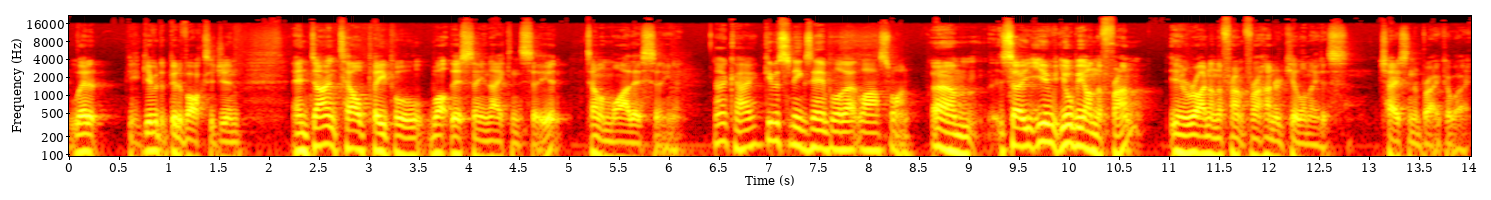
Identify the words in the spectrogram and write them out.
let it you know, give it a bit of oxygen, and don't tell people what they're seeing. They can see it. Tell them why they're seeing it. Okay. Give us an example of that last one. Um, so you, you'll be on the front. You're riding on the front for 100 kilometres, chasing a breakaway.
